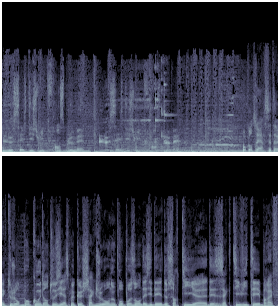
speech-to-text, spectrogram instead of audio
Le 16-18 France Bleu Maine. Le 16-18 France Bleu Maine. Au contraire, c'est avec toujours beaucoup d'enthousiasme que chaque jour nous proposons des idées de sortie, euh, des activités, bref,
